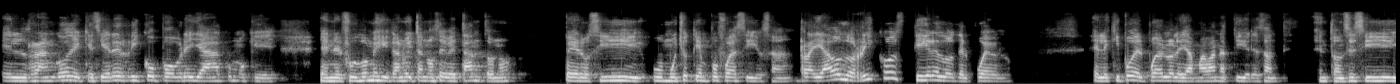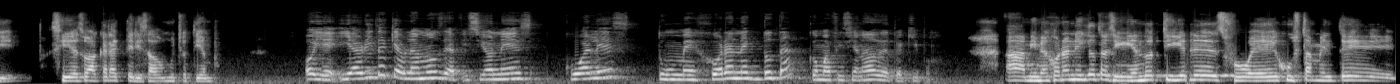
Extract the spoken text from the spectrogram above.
el rango de que si eres rico o pobre ya como que en el fútbol mexicano ahorita no se ve tanto, ¿no? Pero sí, mucho tiempo fue así, o sea, rayados los ricos, tigres los del pueblo. El equipo del pueblo le llamaban a tigres antes. Entonces sí, sí, eso ha caracterizado mucho tiempo. Oye, y ahorita que hablamos de aficiones, ¿cuál es tu mejor anécdota como aficionado de tu equipo? Ah, mi mejor anécdota siguiendo Tigres fue justamente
